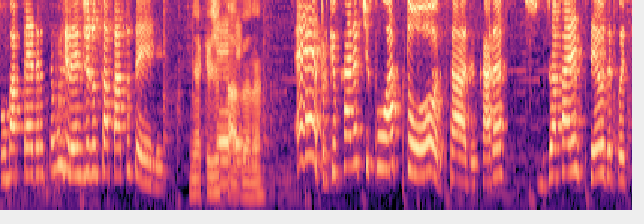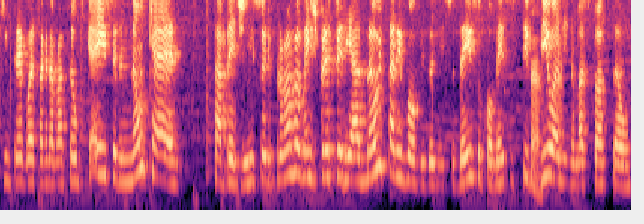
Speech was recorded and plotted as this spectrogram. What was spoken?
uma pedra tão grande no sapato deles. Inacreditável, é, né? É, porque o cara é tipo ator, sabe? O cara desapareceu depois que entregou essa gravação, porque é isso, ele não quer saber disso, ele provavelmente preferia não estar envolvido nisso desde o começo, se é. viu ali numa situação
